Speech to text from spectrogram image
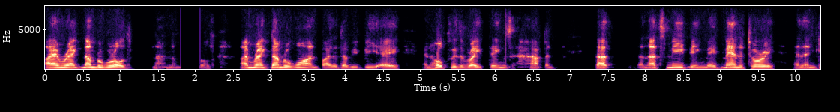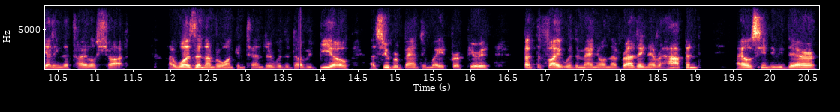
I am ranked number world, number world, I'm ranked number one by the WBA, and hopefully the right things happen. That and that's me being made mandatory and then getting the title shot. I was the number one contender with the WBO, a super bantamweight for a period, but the fight with Emmanuel Navarrete never happened. I always seem to be there,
